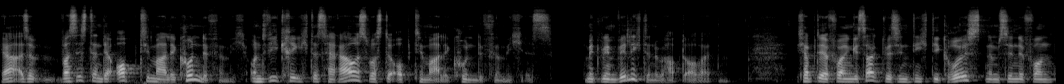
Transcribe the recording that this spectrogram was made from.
Ja, also was ist denn der optimale Kunde für mich? Und wie kriege ich das heraus, was der optimale Kunde für mich ist? Mit wem will ich denn überhaupt arbeiten? Ich habe dir ja vorhin gesagt, wir sind nicht die Größten im Sinne von,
